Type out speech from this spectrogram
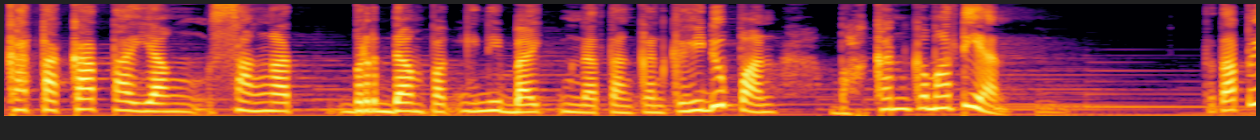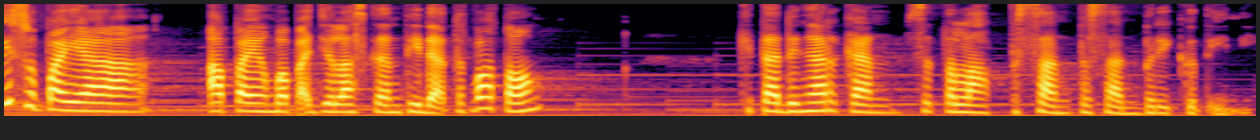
kata-kata yang sangat berdampak ini baik mendatangkan kehidupan bahkan kematian. Tetapi supaya apa yang Bapak jelaskan tidak terpotong, kita dengarkan setelah pesan-pesan berikut ini.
